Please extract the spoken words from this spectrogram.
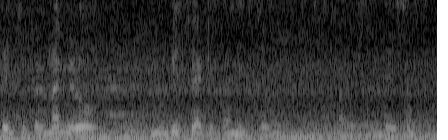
त्यांची प्रेरणा मिळो. एवढीच या ठिकाणी माझा संदेश संपतो.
